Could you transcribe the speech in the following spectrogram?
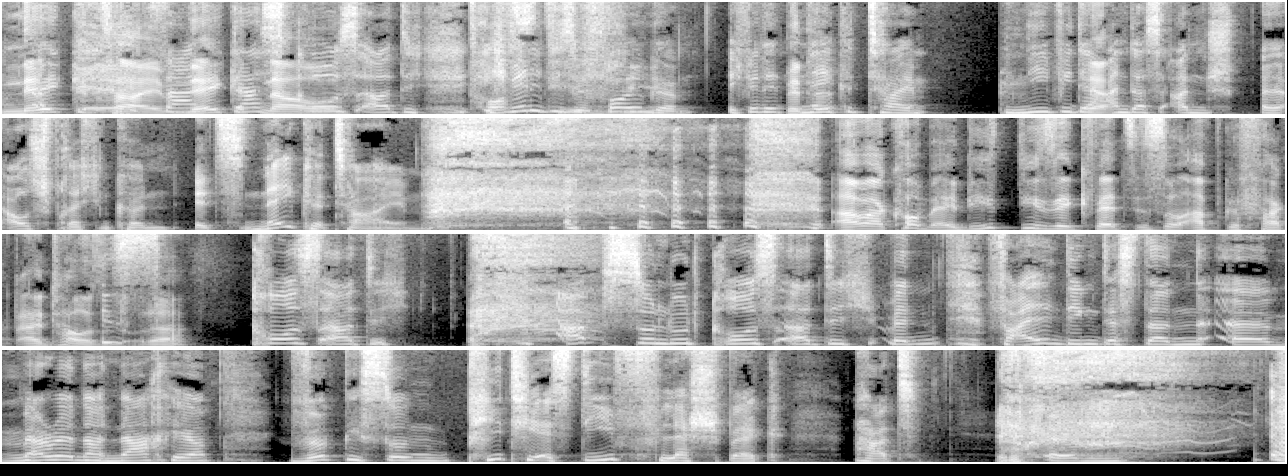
Naked Time, Sag Naked das Now. großartig. Tost ich werde diese Folge, ich werde Bitte? Naked Time nie wieder ja. anders äh, aussprechen können. It's Naked Time. Aber komm, ey, die, die Sequenz ist so abgefuckt 1000, ist oder? Großartig. Absolut großartig, wenn vor allen Dingen, dass dann äh, Mariner nachher wirklich so ein PTSD-Flashback hat. ähm,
